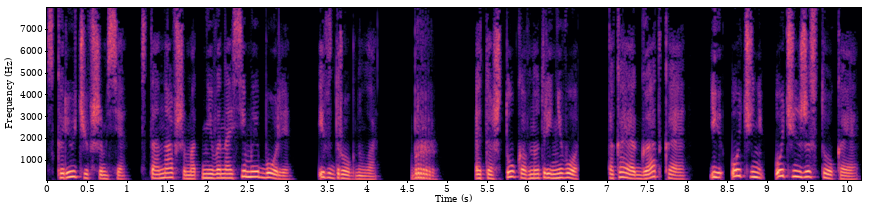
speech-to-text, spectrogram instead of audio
скрючившимся, стонавшим от невыносимой боли, и вздрогнула. Бр. Эта штука внутри него такая гадкая и очень-очень жестокая.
